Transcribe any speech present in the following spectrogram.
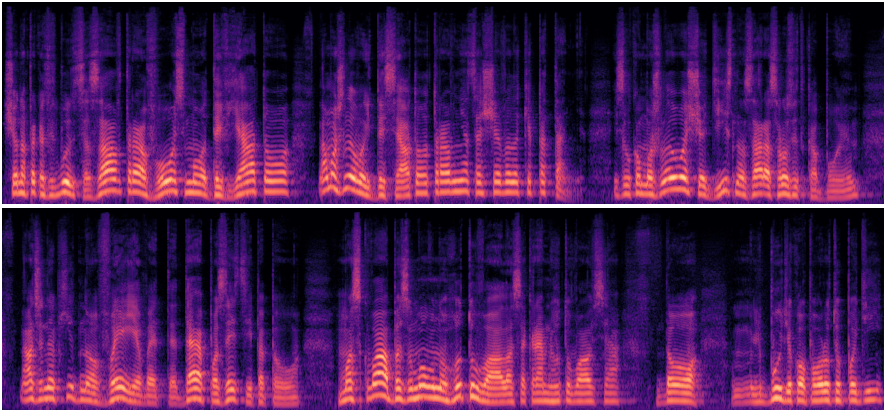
що, наприклад, відбудеться завтра, 8, 9, а можливо й 10 травня, це ще велике питання. І цілком можливо, що дійсно зараз розвідка боєм, адже необхідно виявити, де позиції ППО. Москва безумовно готувалася, Кремль готувався до будь-якого повороту подій,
